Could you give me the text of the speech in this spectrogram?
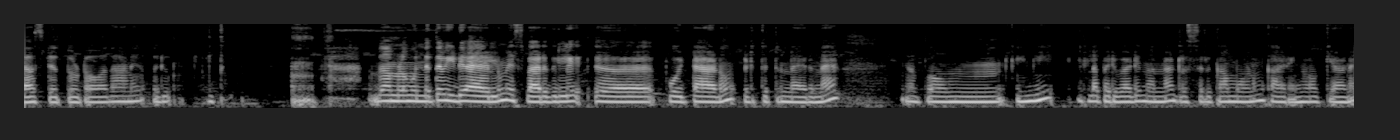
ലാസ്റ്റ് എത്തും കേട്ടോ അതാണ് ഒരു ഇത്. നമ്മൾ മുന്നത്തെ വീഡിയോ ആയാലും എസ് ഭാരതിൽ പോയിട്ടാണ് എടുത്തിട്ടുണ്ടായിരുന്നത് അപ്പം ഇനി ഉള്ള പരിപാടി എന്ന് പറഞ്ഞാൽ ഡ്രസ്സ് എടുക്കാൻ പോകണം കാര്യങ്ങളൊക്കെയാണ്.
